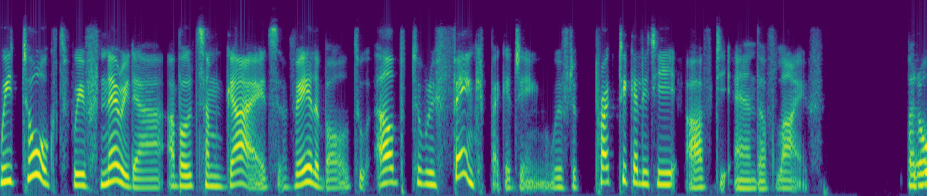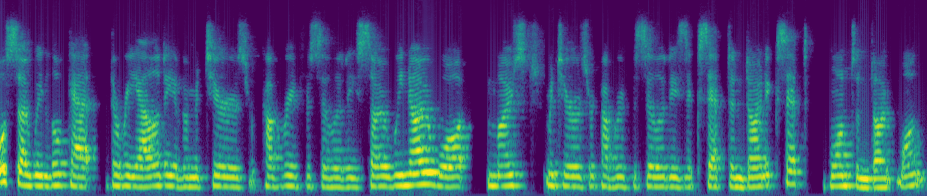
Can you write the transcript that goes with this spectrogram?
We talked with Nerida about some guides available to help to rethink packaging with the practicality of the end of life. But also, we look at the reality of a materials recovery facility. So we know what most materials recovery facilities accept and don't accept, want and don't want,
